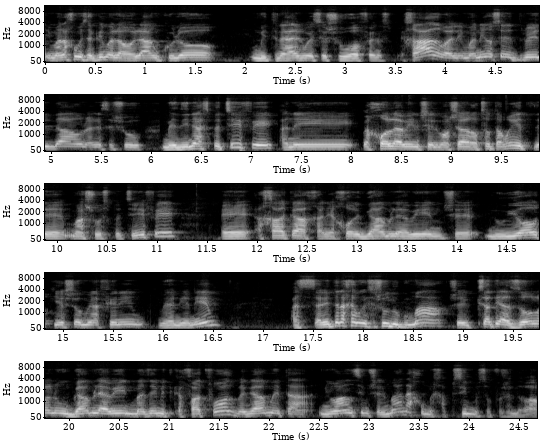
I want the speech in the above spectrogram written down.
אם אנחנו מסתכלים על העולם כולו, מתנהג באיזשהו אופן אחד, אבל אם אני עושה drill down על איזשהו מדינה ספציפי, אני יכול להבין שלמשל ארה"ב זה משהו ספציפי, אה, אחר כך אני יכול גם להבין שניו יורק יש לו מאפיינים מעניינים, אז אני אתן לכם איזושהי דוגמה שקצת יעזור לנו גם להבין מה זה מתקפת fraud וגם את הניואנסים של מה אנחנו מחפשים בסופו של דבר.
